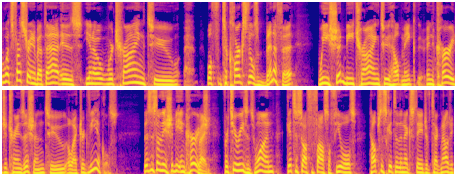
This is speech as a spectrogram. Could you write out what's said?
what's frustrating about that is, you know, we're trying to, well, f- to Clarksville's benefit, we should be trying to help make encourage a transition to electric vehicles. This is something that should be encouraged Right. for two reasons. One, gets us off of fossil fuels, helps us get to the next stage of technology,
